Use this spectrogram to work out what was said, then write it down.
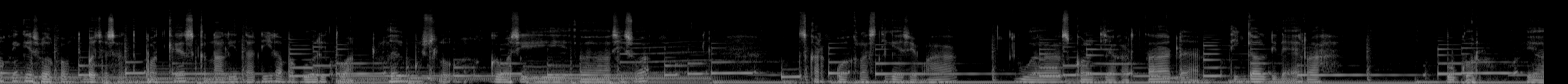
Oke okay guys, welcome to Baca Satu Podcast. Kenalin tadi nama gue Ridwan Muslo Gue masih uh, siswa. Sekarang gue kelas 3 SMA gue sekolah di Jakarta dan tinggal di daerah Bogor. Ya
